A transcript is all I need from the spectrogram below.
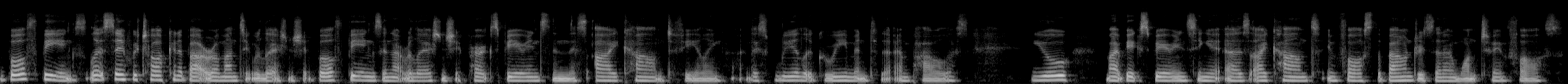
both beings let's say if we're talking about a romantic relationship both beings in that relationship are experiencing this i can't feeling this real agreement that i'm powerless. You might be experiencing it as i can't enforce the boundaries that i want to enforce.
